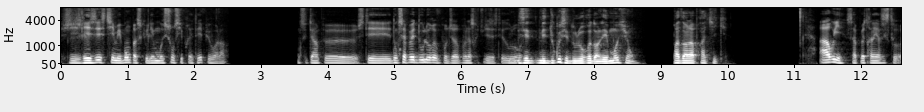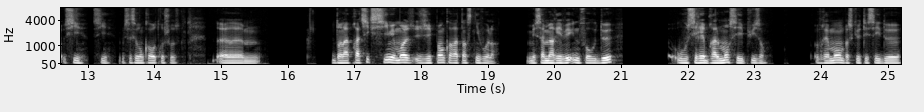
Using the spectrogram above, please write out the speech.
Je, je les ai estimés bons parce que l'émotion s'y prêtait, puis voilà. Donc c'était un peu. c'était Donc ça peut être douloureux pour dire pour ce que tu disais, c'était douloureux. mais du coup, c'est douloureux dans l'émotion, pas dans la pratique. Ah oui, ça peut être un exercice. Si, si, mais ça c'est encore autre chose. Euh, Dans la pratique, si, mais moi j'ai pas encore atteint ce niveau-là. Mais ça m'est arrivé une fois ou deux où cérébralement c'est épuisant. Vraiment, parce que tu essayes de.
